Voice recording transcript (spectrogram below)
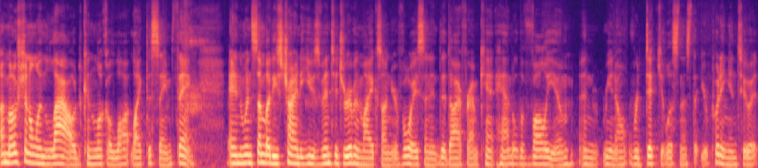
emotional and loud can look a lot like the same thing. And when somebody's trying to use vintage ribbon mics on your voice and the diaphragm can't handle the volume and, you know, ridiculousness that you're putting into it,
